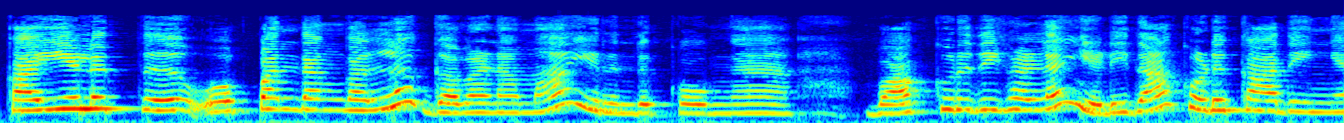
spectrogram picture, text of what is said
கையெழுத்து ஒப்பந்தங்களில் கவனமாக இருந்துக்கோங்க. வாக்குறுதிகளை எளிதாக கொடுக்காதீங்க.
